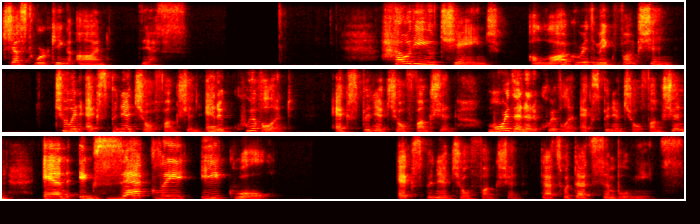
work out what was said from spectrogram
just working on this. How do you change a logarithmic function to an exponential function, an equivalent exponential function, more than an equivalent exponential function, an exactly equal exponential function. That's what that symbol means.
